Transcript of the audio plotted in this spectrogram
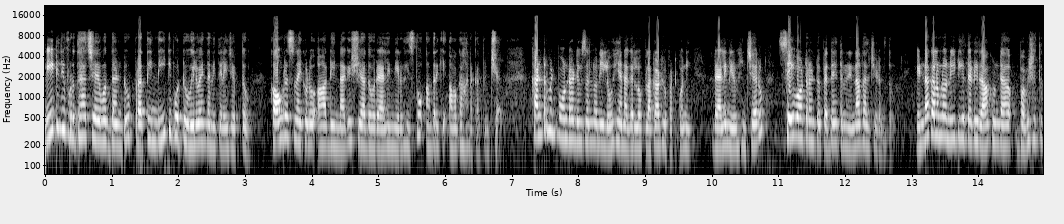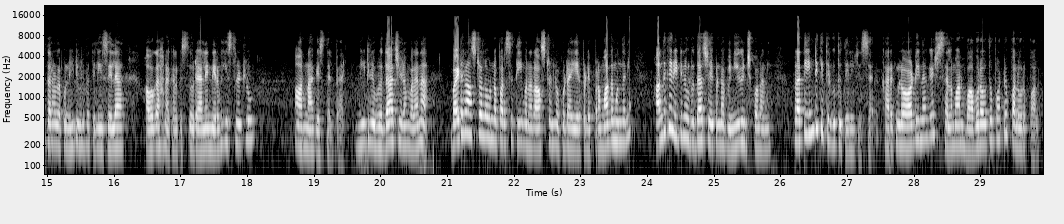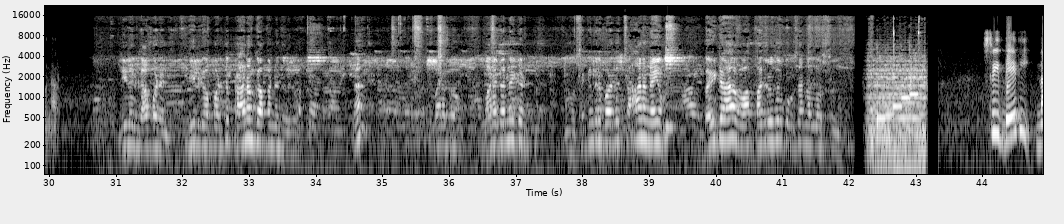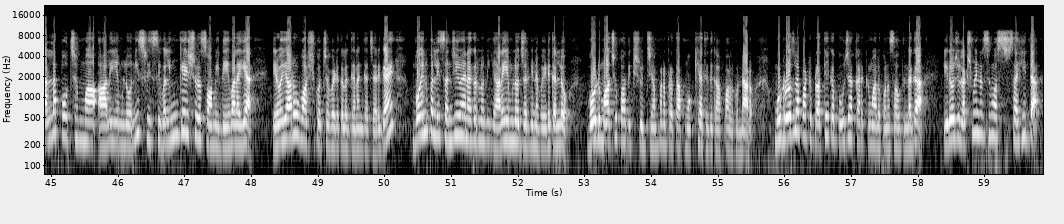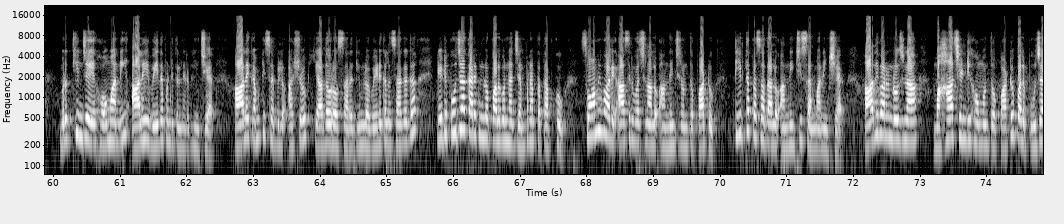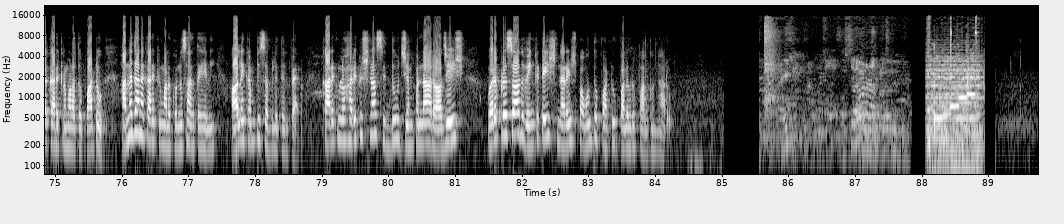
నీటిని వృధా చేయవద్దంటూ ప్రతి నీటి బొట్టు విలువైందని తెలియజెప్తూ కాంగ్రెస్ నాయకుడు ఆర్డీ నగేష్ యాదవ్ ర్యాలీ నిర్వహిస్తూ అందరికీ అవగాహన కల్పించారు. కంటర్మెంట్ మోండా డివిజన్లోని లోహియా నగర్లో ప్లకార్డులు పట్టుకుని ర్యాలీ నిర్వహించారు. సేవ్ వాటర్ అంటూ పెద్ద ఎత్తున నినాదాలు చేయడంతో ఎండాకాలంలో నీటి ఎద్దడి రాకుండా భవిష్యత్తు తరాలకు నీటి విలువ తెలియసేలా అవగాహన కల్పిస్తూ ర్యాలీ నిర్వహిస్తున్నట్లు ఆర్ నాగేష్ తెలిపారు. నీటిని వృధా చేయడం వలన బయట రాష్ట్రాల్లో ఉన్న పరిస్థితి మన రాష్ట్రంలో కూడా ఏర్పడే ప్రమాదం ఉందని అందుకే నీటిని వృధా చేయకుండా వినియోగించుకోవాలని ప్రతి ఇంటికి తిరుగుతూ తెలియజేశారు. కార్యక్రమంలో ఆర్డీ నాగేష్ సల్మాన్ బాబురావుతో పాటు పలువురు పాల్గొన్నారు. నీళ్ళని కాపాడండి. నీళ్ళు కాపాడితే ప్రాణం? మనకు మనకన్నా ఇక్కడ సికింద్రాబాద్లో చాలా నయం. బయట పది రోజులకు ఒకసారి నల్ల వస్తుంది. శ్రీ దేవి నల్లపోచమ్మ ఆలయంలోని శ్రీ శివలింగేశ్వర స్వామి దేవాలయ ఇరవై ఆరో వార్షికోత్సవ వేడుకలు ఘనంగా జరిగాయి. బోయినపల్లి సంజీవ నగర్లోని ఆలయంలో జరిగిన వేడుకల్లో బోర్డు మాజోపాధ్యక్షుడు జంపన ప్రతాప్ ముఖ్య అతిథిగా పాల్గొన్నారు. మూడు రోజుల పాటు ప్రత్యేక పూజా కార్యక్రమాలు కొనసాగుతుండగా ఈ రోజు లక్ష్మీ నరసింహ సహిత మృత్యుంజయ హోమాన్ని ఆలయ వేద పండితులు నిర్వహించారు. ఆలయ కమిటీ సభ్యులు అశోక్ యాదవరావు సారథ్యంలో వేడుకలు సాగగా నేటి పూజా కార్యక్రమంలో పాల్గొన్న జంపన ప్రతాప్కు స్వామివారి ఆశీర్వచనాలు అందించడంతో పాటు తీర్థప్రసాదాలు అందించి సన్మానించారు. ఆదివారం రోజున మహాచండి హోమంతో పాటు పలు పూజా కార్యక్రమాలతో పాటు అన్నదాన కార్యక్రమాలు కొనసాగుతాయని ఆలయ కమిటీ సభ్యులు తెలిపారు. కార్యక్రమంలో హరికృష్ణ సిద్ధు జంపన్న రాజేష్ వరప్రసాద్ వెంకటేష్ నరేష్ పవన్తో పాటు పలువురు పాల్గొన్నారు.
